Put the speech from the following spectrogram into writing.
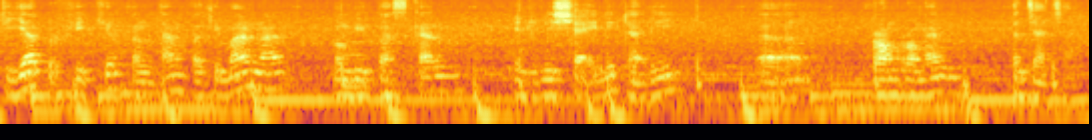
dia berpikir tentang bagaimana membebaskan Indonesia ini dari uh, rongrongan penjajah.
